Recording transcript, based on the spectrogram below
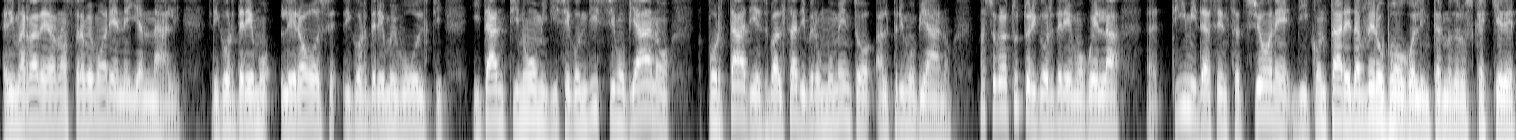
rimarrà nella nostra memoria e negli annali. Ricorderemo le rose, ricorderemo i volti, i tanti nomi di secondissimo piano portati e sbalzati per un momento al primo piano, ma soprattutto ricorderemo quella eh, timida sensazione di contare davvero poco all'interno dello scacchiere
